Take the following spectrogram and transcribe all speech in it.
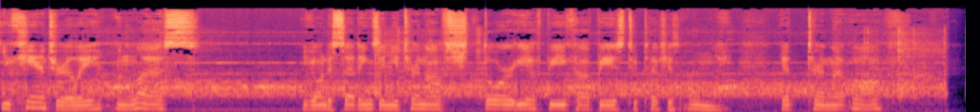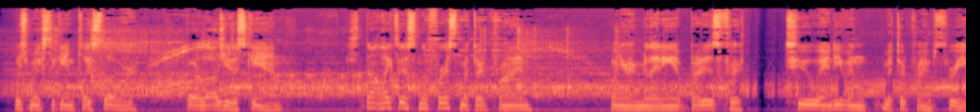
you can't really unless you go into settings and you turn off store EFB copies to textures only. You have to turn that off, which makes the game play slower, or allows you to scan. It's not like this in the first Metroid Prime when you're emulating it, but it is for 2 and even Metroid Prime 3,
